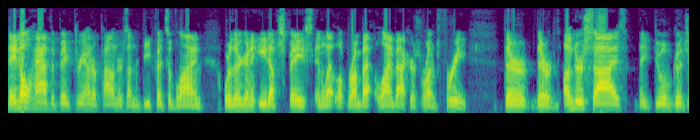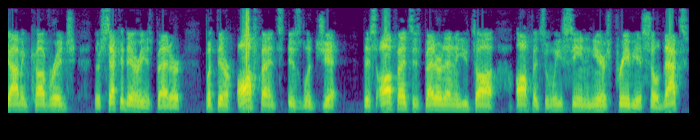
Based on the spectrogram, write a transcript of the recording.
they don't have the big 300 pounders on the defensive line where they're going to eat up space and let run back, linebackers run free. They're they're undersized. They do a good job in coverage. Their secondary is better, but their offense is legit. This offense is better than the Utah offense than we've seen in years previous. So that's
